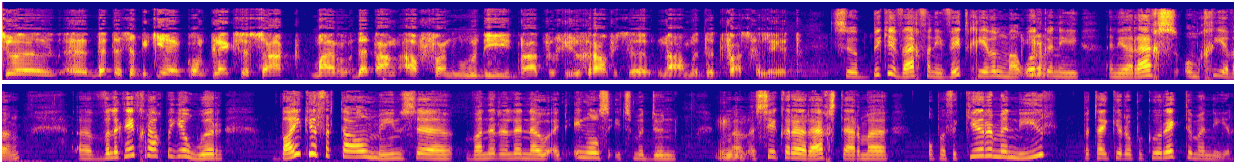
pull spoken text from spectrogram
So uh, dit is 'n bietjie 'n komplekse saak, maar dit hang af van hoe die Raad vir Geografiese Name dit vasgelê het. So 'n bietjie weg van die wetgewing, maar ook ja. in die in die regsomgewing. Uh, wil ek net graag by jou hoor baie keer vertaal mense wanneer hulle nou uit Engels iets moet doen, mm. uh, 'n sekere regsterme op 'n verkeerde manier, partykeer op 'n korrekte manier.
